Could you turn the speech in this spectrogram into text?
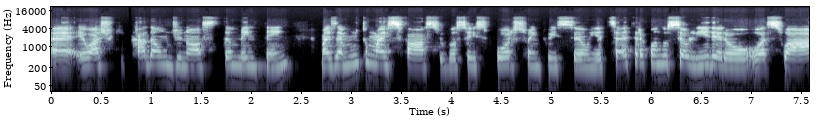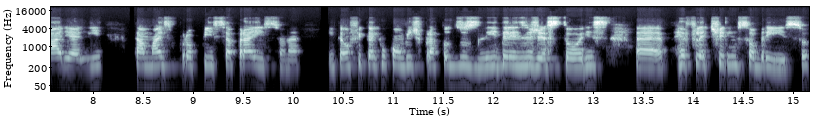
É, eu acho que cada um de nós também tem, mas é muito mais fácil você expor sua intuição e etc. quando o seu líder ou, ou a sua área ali está mais propícia para isso, né? Então, fica aqui o convite para todos os líderes e gestores é, refletirem sobre isso,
